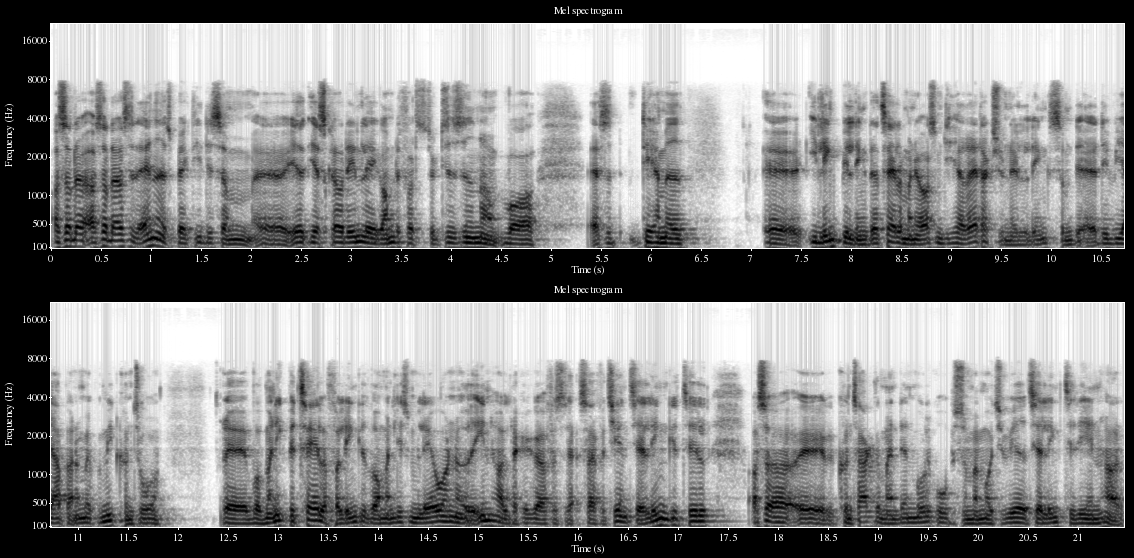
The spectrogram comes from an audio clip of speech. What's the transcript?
Og så, er der, og så er der også et andet aspekt i det, som øh, jeg, jeg skrev et indlæg om det for et stykke tid siden, om, hvor altså, det her med, øh, i linkbuilding, der taler man jo også om de her redaktionelle links, som det er det, vi arbejder med på mit kontor øh, hvor man ikke betaler for linket, hvor man ligesom laver noget indhold, der kan gøre for sig fortjent til at linke til, og så øh, kontakter man den målgruppe, som er motiveret til at linke til det indhold.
